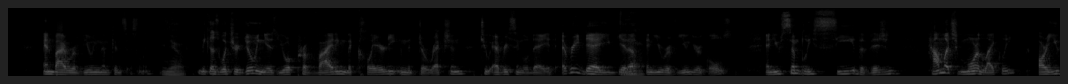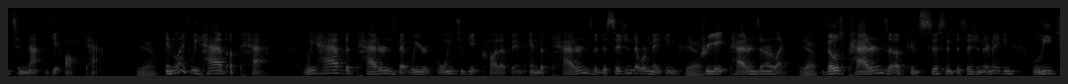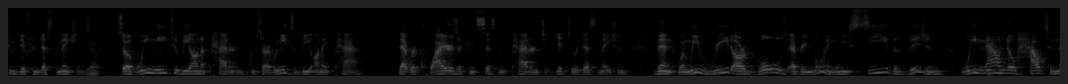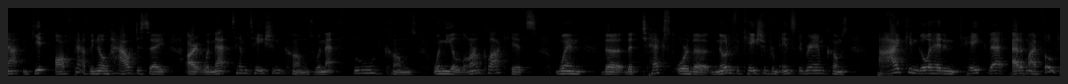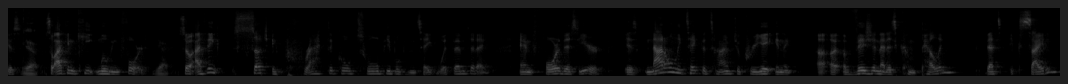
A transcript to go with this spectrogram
and by reviewing them consistently Yeah. because what you're doing is you're providing the clarity and the direction to every single day. If every day you get up and you review your goals and you simply see the vision, how much more likely are you to not get off path? Yeah. In life, we have a path. We have the patterns that we are going to get caught up in. And the patterns, the decisions that we're making, Yeah. create patterns in our life. Yeah. Those patterns, a consistent decision they're making, lead to different destinations. Yeah. So if we need to be on a pattern, I'm sorry, if we need to be on a path that requires a consistent pattern to get to a destination, then when we read our goals every morning, when we see the vision, we now know how to not get off path. We know how to say, all right, when that temptation comes, when that food comes, when the alarm clock hits, when the the text or the notification from Instagram comes, I can go ahead and take that out of my focus Yeah. so I can keep moving forward. Yeah. So I think such a practical tool people can take with them today and for this year is not only take the time to create an, a, a vision that is compelling, that's exciting,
